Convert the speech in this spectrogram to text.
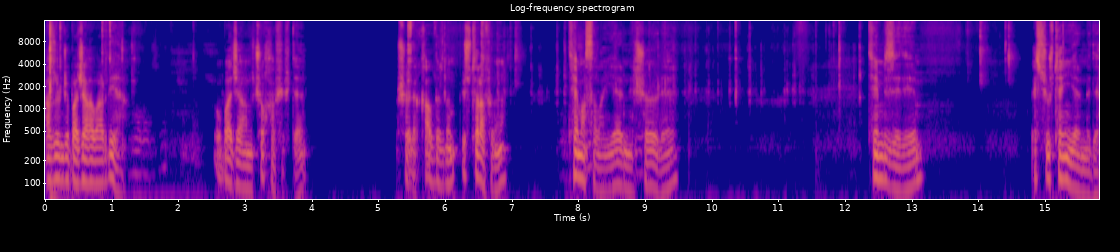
az önce bacağı vardı ya. O bacağını çok hafiften şöyle kaldırdım. Üst tarafını temas alan yerini şöyle temizledim. Ve sürten yerini de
